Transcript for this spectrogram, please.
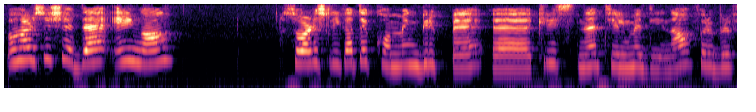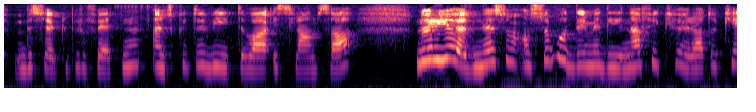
Hva var det som skjedde? En gang så var det slik at det kom en gruppe eh, kristne til Medina for å besøke profeten, ønsket å vite hva islam sa. Når jødene som også bodde i Medina fikk høre at ok,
